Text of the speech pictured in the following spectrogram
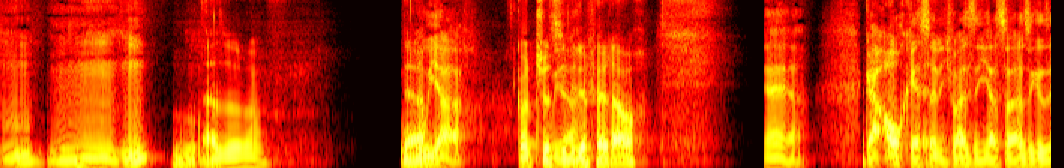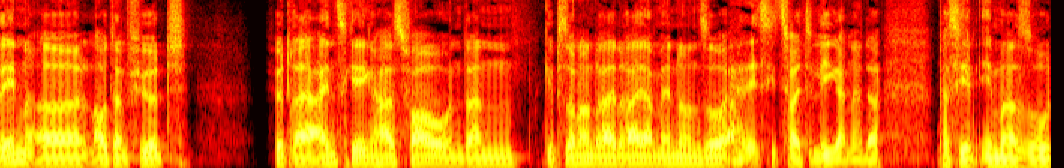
Mhm, mhm. Also, ja, Oh ja, Gott schütze Oh ja. Bielefeld auch. ja, ja. Gar auch gestern, ich weiß nicht, hast du also gesehen? Äh, Lautern führt für 3-1 gegen HSV und dann gibt's doch noch ein 3-3 am Ende und so. Das ist die zweite Liga, ne? Da passieren immer so,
